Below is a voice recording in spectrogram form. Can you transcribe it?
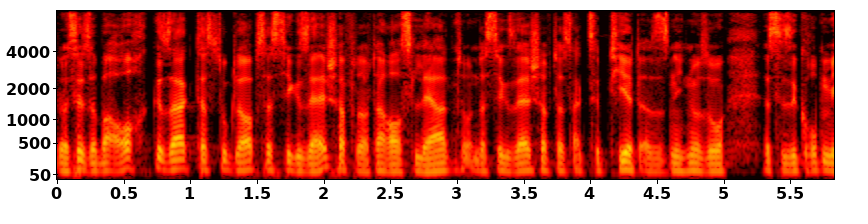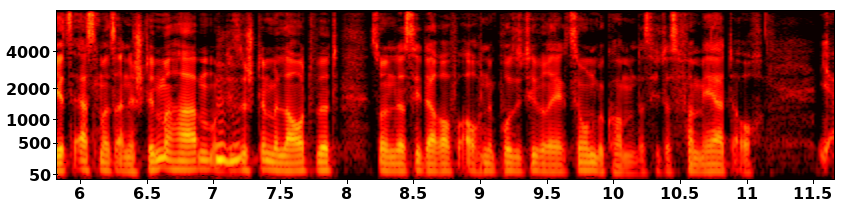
Du hast jetzt aber auch gesagt, dass du glaubst, dass die Gesellschaft auch daraus lernt und dass die Gesellschaft das akzeptiert. Also es ist nicht nur so, dass diese Gruppen jetzt erstmals eine Stimme haben und mhm. diese Stimme laut wird, sondern dass sie darauf auch eine positive Reaktion bekommen, dass sich das vermehrt auch ja,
